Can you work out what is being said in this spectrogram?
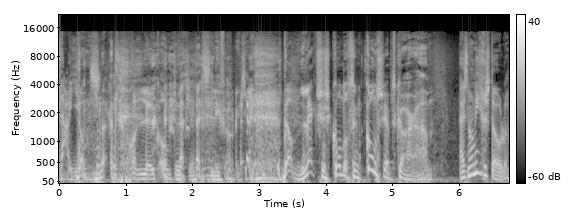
Nou, is gewoon een leuk autootje. Dat is een lief autootje. Dan, Lexus kondigt een conceptcar aan. Hij is nog niet gestolen.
